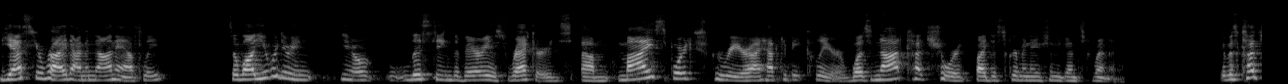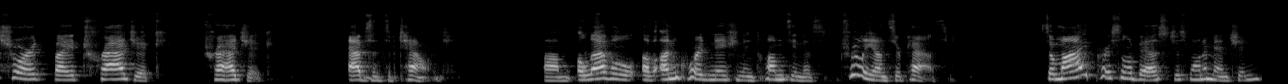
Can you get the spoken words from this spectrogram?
yes, you're right. I'm a non-athlete. So while you were doing, you know, listing the various records, um, my sports career, I have to be clear, was not cut short by discrimination against women. It was cut short by a tragic, tragic absence of talent, um, a level of uncoordination and clumsiness truly unsurpassed. So my personal best, just want to mention,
